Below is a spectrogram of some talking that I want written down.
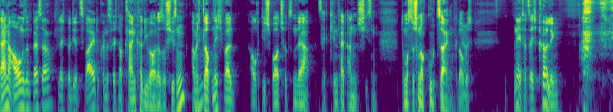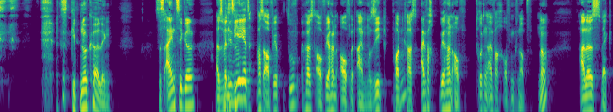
Deine Augen sind besser, vielleicht bei dir zwei. Du könntest vielleicht noch Kleinkaliber oder so schießen. Aber ich glaube nicht, weil auch die Sportschützen der seit Kindheit an schießen. Da musst du schon noch gut sein, glaube Ja. ich. Nee, tatsächlich Curling. es gibt nur Curling. Das ist das einzige. Also wenn wir jetzt, pass auf, wir, du hörst auf, wir hören auf mit einem Musik, Podcast, einfach, wir hören auf, drücken einfach auf den Knopf, ne? Alles weg.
